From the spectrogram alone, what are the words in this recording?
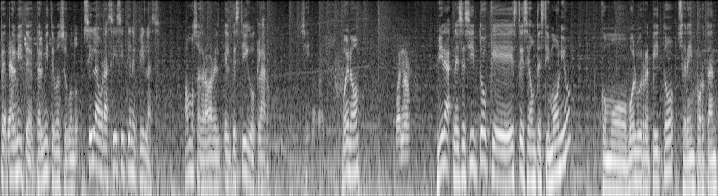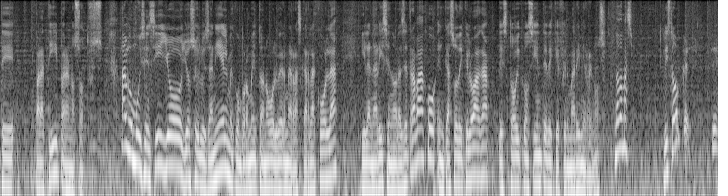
Pe- Ya. permíteme, permíteme un segundo. Sí, Laura, sí, sí tiene pilas. Vamos a grabar el, el testigo, claro. Sí. Bueno, Bueno, mira, necesito que este sea un testimonio. Como vuelvo y repito, será importante para ti y para nosotros. Algo muy sencillo, yo soy Luis Daniel, me comprometo a no volverme a rascar la cola y la nariz en horas de trabajo. En caso de que lo haga, estoy consciente de que firmaré mi renuncia. Nada más. ¿Listo? ok. Sí.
